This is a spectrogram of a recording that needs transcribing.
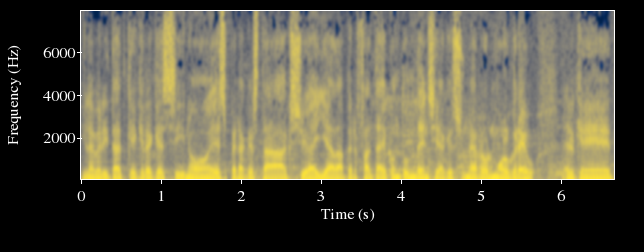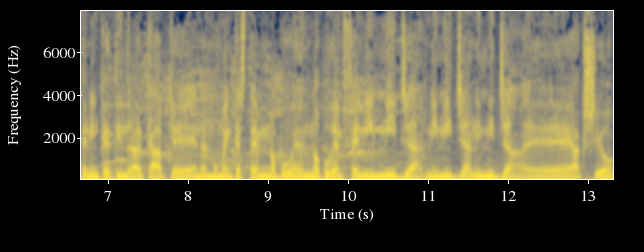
i la veritat que crec que si no és per aquesta acció aïllada per falta de contundència, que és un error molt greu, el que tenim que tindre al cap que en el moment que estem no podem, no podem fer ni mitja, ni mitja, ni mitja eh, acció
